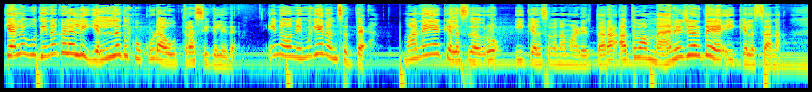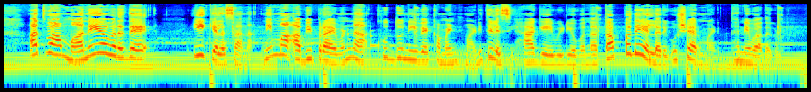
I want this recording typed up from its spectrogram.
ಕೆಲವು ದಿನಗಳಲ್ಲಿ ಎಲ್ಲದಕ್ಕೂ ಕೂಡ ಉತ್ತರ ಸಿಗಲಿದೆ. ಇನ್ನು ನಿಮ್ಗೇನನ್ಸುತ್ತೆ? ಮನೆಯ ಕೆಲಸದವರು ಈ ಕೆಲಸವನ್ನ ಮಾಡಿರ್ತಾರ? ಅಥವಾ ಮ್ಯಾನೇಜರ್ದೇ ಈ ಕೆಲಸನ? ಅಥವಾ ಮನೆಯವರದೇ ಈ ಕೆಲಸನ? ನಿಮ್ಮ ಅಭಿಪ್ರಾಯವನ್ನ ಖುದ್ದು ನೀವೇ ಕಮೆಂಟ್ ಮಾಡಿ ತಿಳಿಸಿ. ಹಾಗೆ ಈ ವಿಡಿಯೋವನ್ನ ತಪ್ಪದೇ ಎಲ್ಲರಿಗೂ ಶೇರ್ ಮಾಡಿ. ಧನ್ಯವಾದಗಳು.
